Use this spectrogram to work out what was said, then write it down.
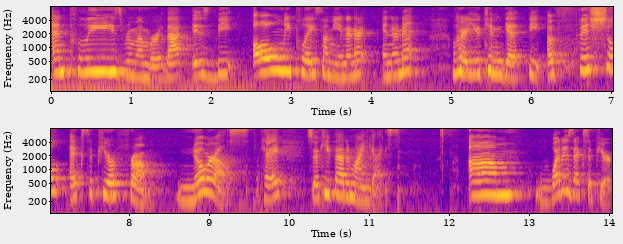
And please remember that is the only place on the internet, internet where you can get the official Exipure from. Nowhere else, okay? So keep that in mind, guys. Um, what is Exipure?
